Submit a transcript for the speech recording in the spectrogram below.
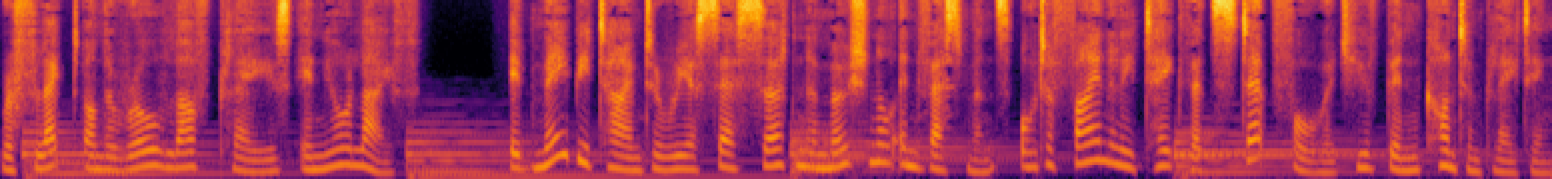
reflect on the role love plays in your life. It may be time to reassess certain emotional investments or to finally take that step forward you've been contemplating.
